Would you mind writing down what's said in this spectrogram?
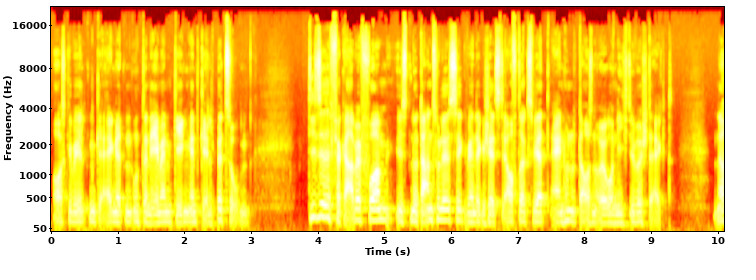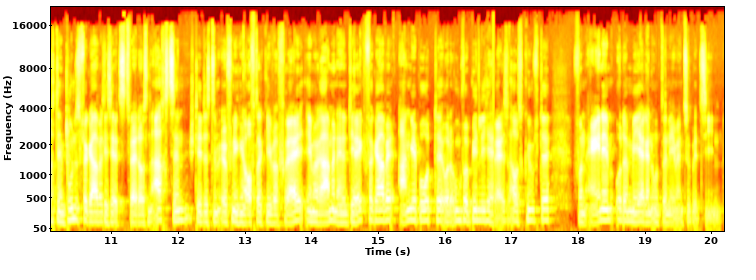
ausgewählten geeigneten Unternehmen gegen Entgelt bezogen. Diese Vergabeform ist nur dann zulässig, wenn der geschätzte Auftragswert 100.000 Euro nicht übersteigt. Nach dem Bundesvergabegesetz 2018 steht es dem öffentlichen Auftraggeber frei, im Rahmen einer Direktvergabe Angebote oder unverbindliche Preisauskünfte von einem oder mehreren Unternehmen zu beziehen.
